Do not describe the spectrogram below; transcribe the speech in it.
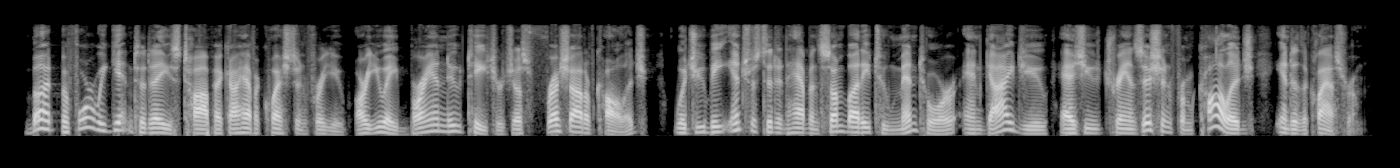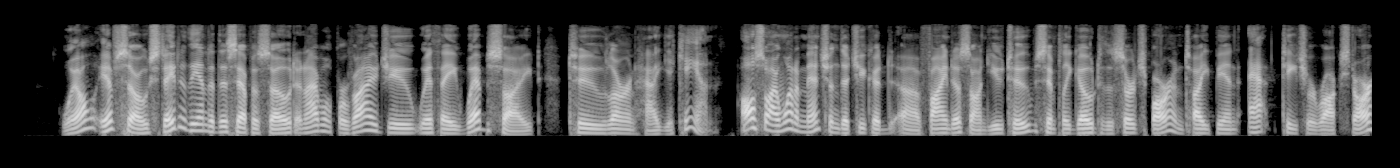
But before we get into today's topic, I have a question for you. Are you a brand new teacher just fresh out of college? Would you be interested in having somebody to mentor and guide you as you transition from college into the classroom? Well, if so, stay to the end of this episode and I will provide you with a website to learn how you can. Also, I want to mention that you could uh, find us on YouTube. Simply go to the search bar and type in at Teacher Rockstar.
